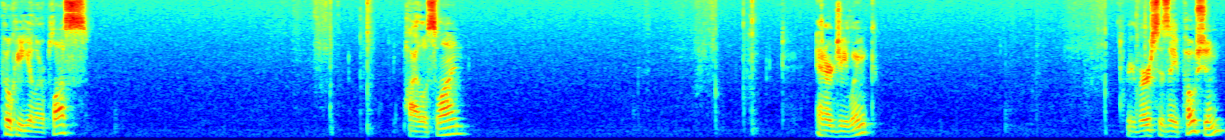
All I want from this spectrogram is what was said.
Pokehealer Plus, Piloswine, Energy Link. Reverse is a potion,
